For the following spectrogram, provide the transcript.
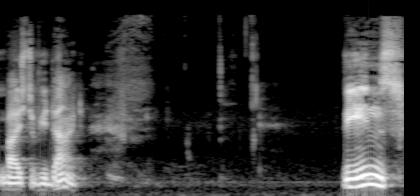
most of you don't. The inns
